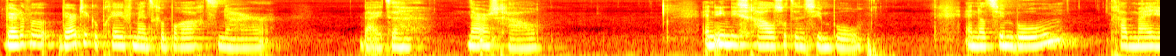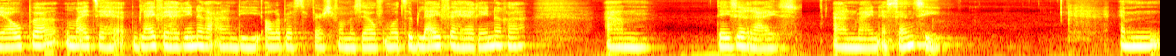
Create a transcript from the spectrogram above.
We, werd ik op een gegeven moment gebracht naar buiten, naar een schaal. En in die schaal zat een symbool. En dat symbool gaat mij helpen om mij te blijven herinneren aan die allerbeste versie van mezelf. Om me te blijven herinneren aan deze reis, aan mijn essentie. En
